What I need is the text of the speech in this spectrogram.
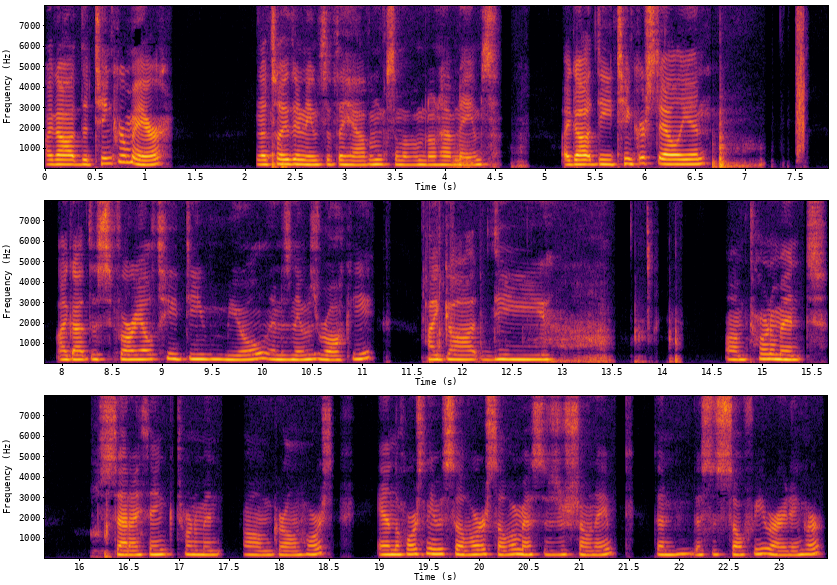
I got the Tinker Mare. And I'll tell you their names if they have them. Some of them don't have names. I got the Tinker Stallion. I got the Safari LTD Mule, and his name is Rocky. I got the um, tournament set, I think, tournament um, girl and horse. And the horse name is Silver. Silver Miss is show name. Then this is Sophie riding her.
